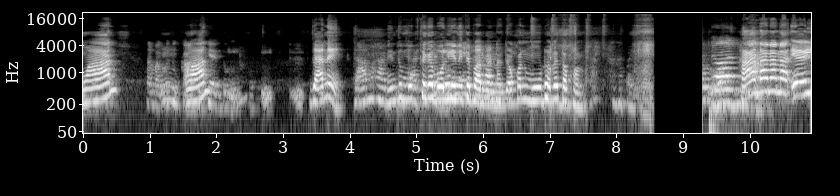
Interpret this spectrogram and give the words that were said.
ওয়ান তার মা বলে তুই One. কাজ একদম? জানে কিন্তু মুখ থেকে বলিয়ে নিতে পারবেন না যখন মুড হবে তখন। হ্যাঁ না না না এই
